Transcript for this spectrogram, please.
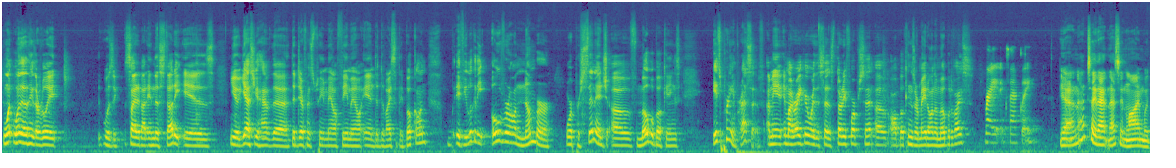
One, one of the other things I really was excited about in this study is, you know, yes, you have the the difference between male, female, and the device that they book on. If you look at the overall number or percentage of mobile bookings, it's pretty impressive. I mean, am I right here where this says 34% of all bookings are made on a mobile device? Right, exactly. Yeah, and I'd say that that's in line with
